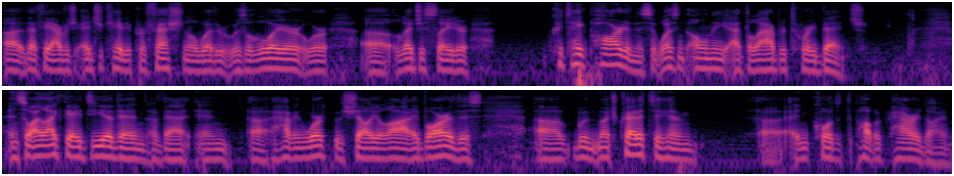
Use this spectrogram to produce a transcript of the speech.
uh, that the average educated professional, whether it was a lawyer or a legislator, could take part in this. It wasn't only at the laboratory bench. And so I like the idea then of that. And uh, having worked with Shelley a lot, I borrowed this uh, with much credit to him uh, and called it the public paradigm,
